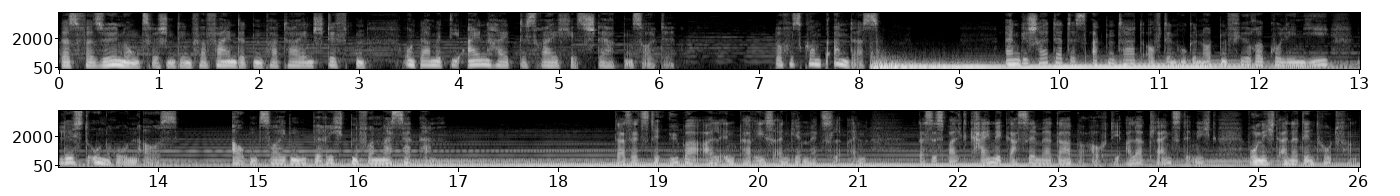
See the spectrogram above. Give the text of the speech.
das Versöhnung zwischen den verfeindeten Parteien stiften und damit die Einheit des Reiches stärken sollte. Doch es kommt anders. Ein gescheitertes Attentat auf den Hugenottenführer Coligny löst Unruhen aus. Augenzeugen berichten von Massakern. Da setzte überall in Paris ein Gemetzel ein, dass es bald keine Gasse mehr gab, auch die allerkleinste nicht, wo nicht einer den Tod fand.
